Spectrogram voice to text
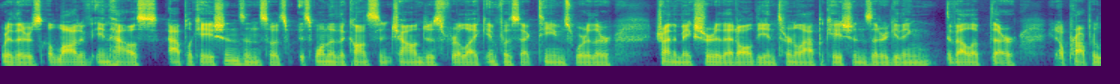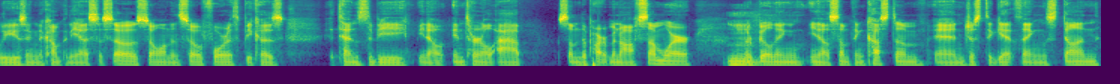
where there's a lot of in-house applications, and so it's it's one of the constant challenges for like infosec teams where they're trying to make sure that all the internal applications that are getting developed are you know properly using the company SSO, so on and so forth, because it tends to be you know internal app, some department off somewhere. Mm. they're building you know something custom and just to get things done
